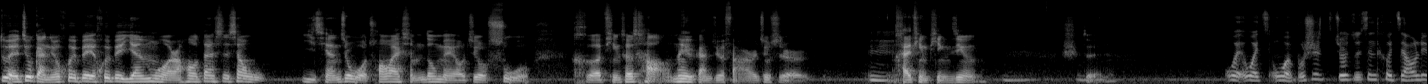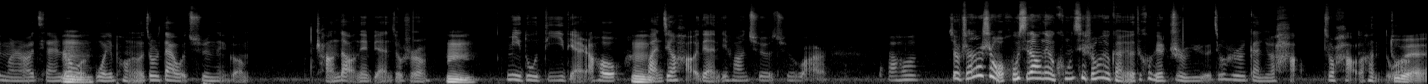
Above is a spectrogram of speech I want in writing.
对，就感觉会被会被淹没。然后，但是像我以前，就我窗外什么都没有，只有树和停车场，那个感觉反而就是嗯，还挺平静。是。对，我我我不是就是最近特焦虑嘛，然后前一阵我、嗯我一朋友就是带我去那个长岛那边，就是嗯。密度低一点，然后嗯。环境好一点的地方去、去玩儿，然后就真的是我呼吸到那个空气之后，就感觉特别治愈，就是感觉好就好了很多。对。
